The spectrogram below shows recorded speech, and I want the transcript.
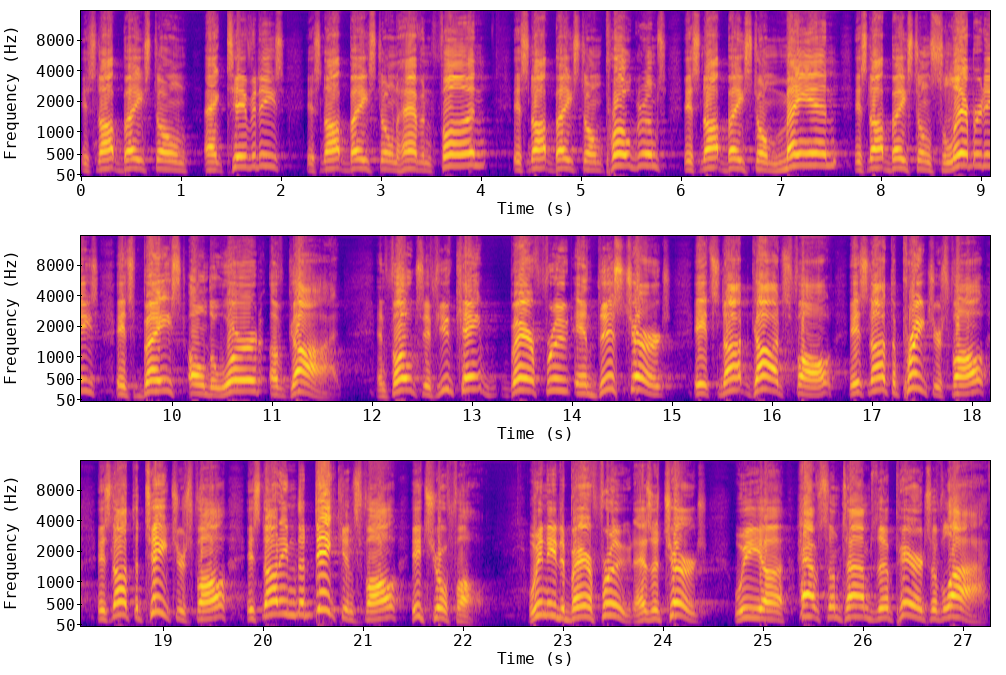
It's not based on activities. It's not based on having fun. It's not based on programs. It's not based on man. It's not based on celebrities. It's based on the Word of God. And folks, if you can't bear fruit in this church, it's not God's fault. It's not the preacher's fault. It's not the teacher's fault. It's not even the deacon's fault. It's your fault. We need to bear fruit. As a church, we uh, have sometimes the appearance of life.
